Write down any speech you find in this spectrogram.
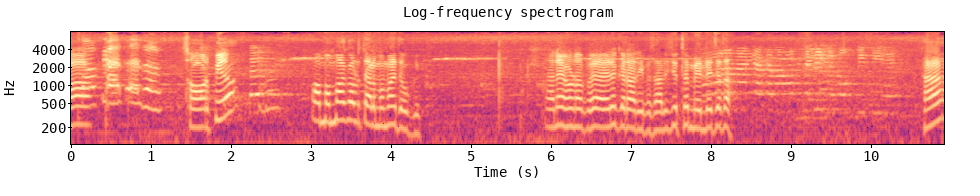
ਹਾਂ। 100 ਰੁਪਿਆ ਉਹ ਮੰਮਾ ਕੋਲ ਚੱਲ ਮੰਮਾ ਹੀ ਦਊਗੀ। ਇਹਨੇ ਹੁਣ ਇਹਨੇ ਗਰਾਰੀ ਫਸਾ ਲਈ ਜਿੱਥੇ ਮੇਲੇ 'ਚ ਤਾਂ। ਹਾਂ?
